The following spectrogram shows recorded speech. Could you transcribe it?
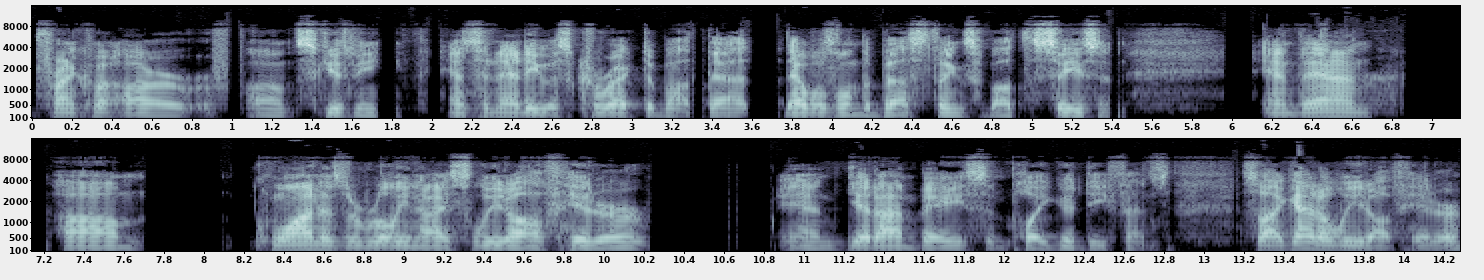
Frank or um, excuse me, Antonetti was correct about that. That was one of the best things about the season. And then um, Kwan is a really nice leadoff hitter and get on base and play good defense. So I got a leadoff hitter.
